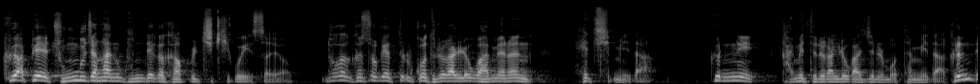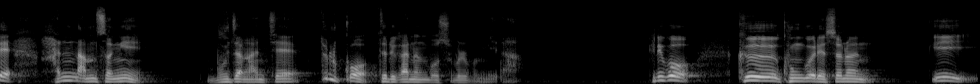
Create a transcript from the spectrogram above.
그 앞에 중무장한 군대가 그 앞을 지키고 있어요. 누가 그 속에 뚫고 들어가려고 하면은 해칩니다. 그러니 감히 들어가려고 하지를 못합니다. 그런데 한 남성이 무장한 채 뚫고 들어가는 모습을 봅니다. 그리고 그 궁궐에서는 이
